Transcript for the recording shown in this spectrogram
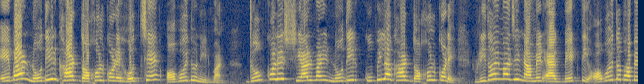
এবার নদীর ঘাট দখল করে হচ্ছে অবৈধ নির্মাণ। ডোমকলের শিয়ালমারি নদীর কুপিলা ঘাট দখল করে হৃদয় মাঝি নামের এক ব্যক্তি অবৈধভাবে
